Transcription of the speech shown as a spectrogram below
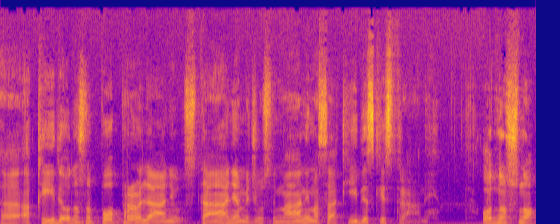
akide, odnosno popravljanju stanja među muslimanima sa akideske strane. Odnosno,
